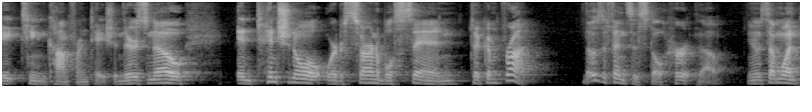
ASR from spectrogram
18 confrontation. There's no intentional or discernible sin to confront. Those offenses still hurt, though. You know, someone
